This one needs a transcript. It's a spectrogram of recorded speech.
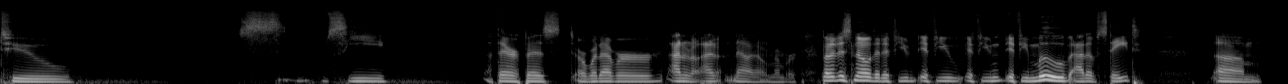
to see a therapist or whatever, I don't know. I don't, now I don't remember, but I just know that if you if you if you if you move out of state, um,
